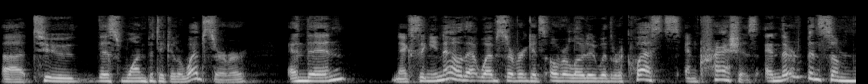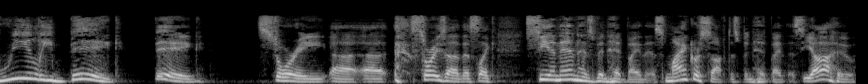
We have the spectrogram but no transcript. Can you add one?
uh, to this one particular web server, and then next thing you know, that web server gets overloaded with requests and crashes. And there have been some really big, big story uh, uh, stories out of this. Like CNN has been hit by this, Microsoft has been hit by this, Yahoo.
